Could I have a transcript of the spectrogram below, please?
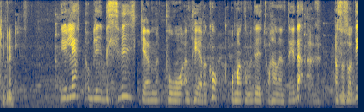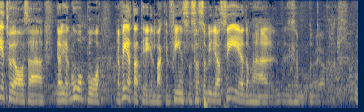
tycker ni? Det är ju lätt att bli besviken på en TV-kock om man kommer dit och han inte är där. Alltså så, det tror jag så här, jag, jag går på, jag vet att tegelbacken finns och sen så vill jag se de här, liksom, och, och,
